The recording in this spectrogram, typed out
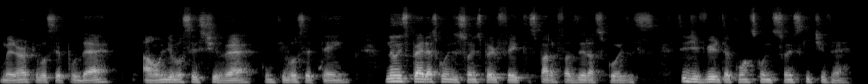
o melhor que você puder, aonde você estiver, com o que você tem. Não espere as condições perfeitas para fazer as coisas. Se divirta com as condições que tiver.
